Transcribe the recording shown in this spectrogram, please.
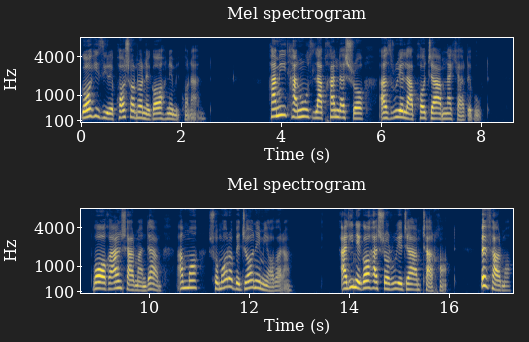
گاهی زیر پاشان را نگاه نمی کنند. حمید هنوز لبخندش را از روی لبها جمع نکرده بود. واقعا شرمندم اما شما را به جا نمی آورم. علی نگاهش را روی جمع چرخاند. بفرما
